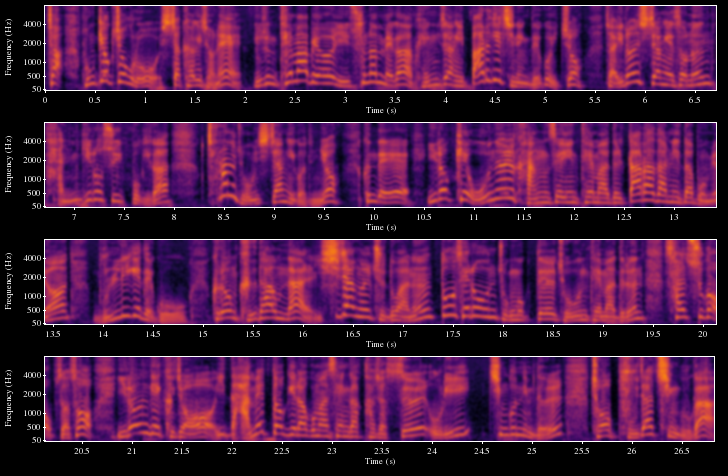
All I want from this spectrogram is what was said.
자, 본격적으로 시작하기 전에 요즘 테마별 이 순환매가 굉장히 빠르게 진행되고 있죠. 자, 이런 시장에서는 단기로 수익 보기가 참 좋은 시장이거든요. 근데 이렇게 오늘 강세인 테마들 따라다니다 보면 물리게 되고 그럼 그 다음 날 시장을 주도하는 또 새로운 종목들 좋은 테마들은 살 수가 없어서 이런 게 그저 이 남의 떡이라고만 생각하셨을 우리 친구님들 저 부자 친구가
